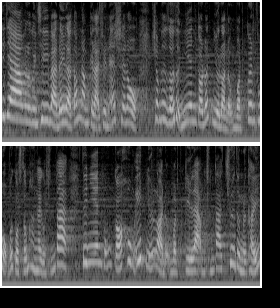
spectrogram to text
Xin chào, mình là Quỳnh Chi và đây là top 5 kỳ lạ trên S Channel. Trong thế giới tự nhiên có rất nhiều loài động vật quen thuộc với cuộc sống hàng ngày của chúng ta. Tuy nhiên cũng có không ít những loài động vật kỳ lạ mà chúng ta chưa từng được thấy,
